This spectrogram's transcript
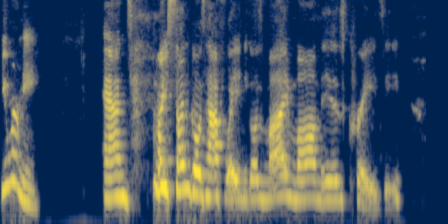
humor me. And my son goes halfway and he goes, my mom is crazy.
